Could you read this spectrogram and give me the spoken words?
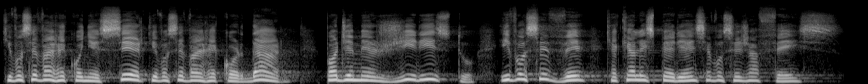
que você vai reconhecer, que você vai recordar, pode emergir isto e você vê que aquela experiência você já fez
